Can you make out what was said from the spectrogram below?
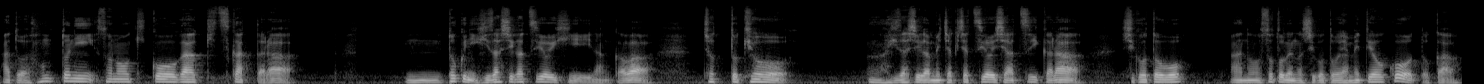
あとは本当にその気候がきつかったら、うん、特に日差しが強い日なんかは、ちょっと今日、うん、日差しがめちゃくちゃ強いし暑いから、仕事を、あの、外での仕事をやめておこうとか、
